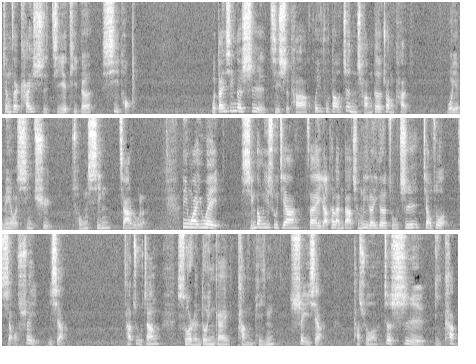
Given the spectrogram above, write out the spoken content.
正在开始解体的系统。”我担心的是，即使它恢复到正常的状态，我也没有兴趣重新加入了。另外一位行动艺术家在亚特兰大成立了一个组织，叫做“小睡一下”。他主张所有人都应该躺平睡一下。他说这是抵抗，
